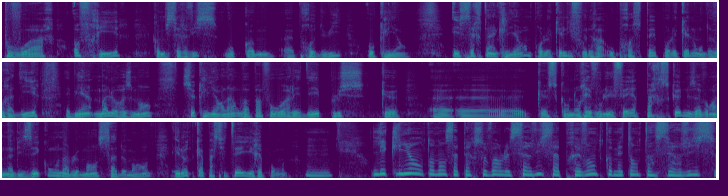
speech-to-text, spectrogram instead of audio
pouvoir offrir comme service ou comme produit aux clients. Et certains clients pour lesquels il faudra, ou prospects pour lesquels on devra dire, eh bien malheureusement, ce client-là, on ne va pas pouvoir l'aider plus que, que ce qu'on aurait voulu faire parce que nous avons analysé convenablement sa demande et notre capacité à y répondre. Mmh. Les clients ont tendance à percevoir le service après-vente comme étant un service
